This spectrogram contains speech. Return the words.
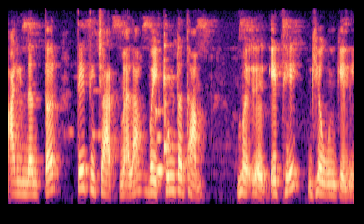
आणि नंतर ते तिच्या आत्म्याला वैकुंठधाम म येथे घेऊन गेले.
